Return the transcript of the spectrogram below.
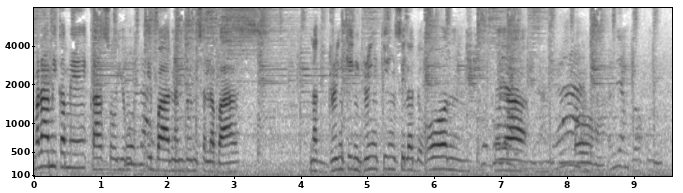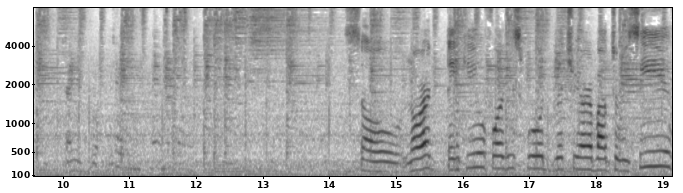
Marami kami, kaso yung iba nandun sa labas. Nag-drinking, drinking sila doon. Kaya, oh. Ano yung broccoli? Chinese broccoli. So, Lord, thank you for this food which we are about to receive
